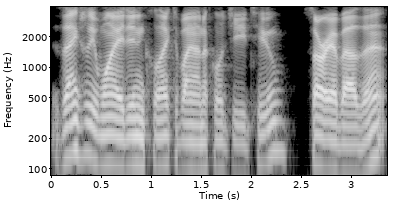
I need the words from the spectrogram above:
It's actually why I didn't collect Bionicle G2. Sorry about that.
